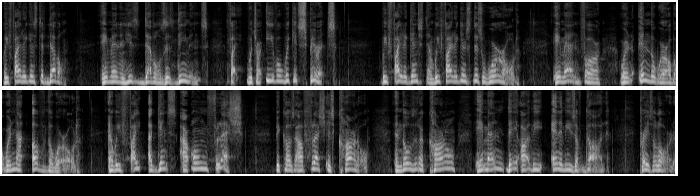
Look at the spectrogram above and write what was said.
We fight against the devil. Amen. And his devils, his demons, which are evil, wicked spirits. We fight against them. We fight against this world. Amen. For we're in the world, but we're not of the world. And we fight against our own flesh because our flesh is carnal. And those that are carnal, amen, they are the enemies of God. Praise the Lord.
